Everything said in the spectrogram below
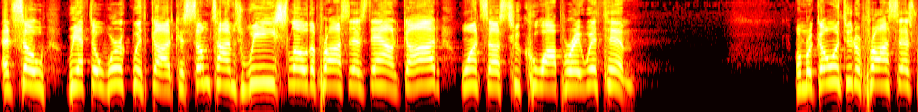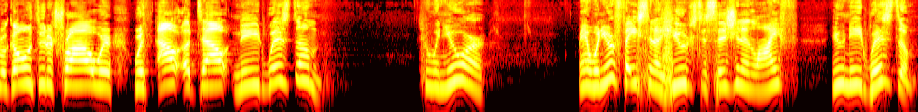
And so we have to work with God because sometimes we slow the process down. God wants us to cooperate with Him. When we're going through the process, we're going through the trial, We're without a doubt need wisdom. When you are, man, when you're facing a huge decision in life, you need wisdom.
